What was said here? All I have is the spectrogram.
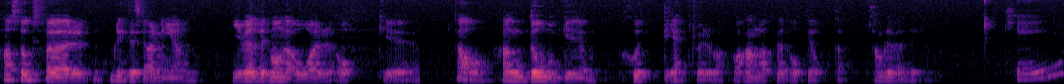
Han slogs för brittiska armén i väldigt många år och eh, ja, han dog eh, 71 tror jag det var och han var född 88. Så han blev väldigt Okej.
